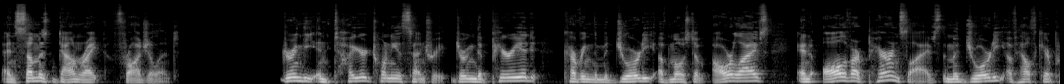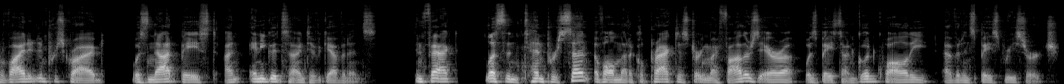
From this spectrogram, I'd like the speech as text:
and some is downright fraudulent. During the entire 20th century, during the period covering the majority of most of our lives and all of our parents' lives, the majority of healthcare provided and prescribed was not based on any good scientific evidence. In fact, less than 10% of all medical practice during my father's era was based on good quality, evidence based research.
